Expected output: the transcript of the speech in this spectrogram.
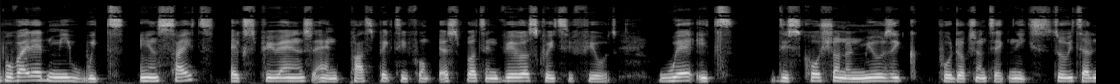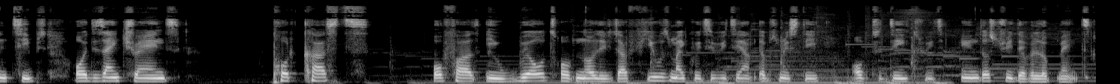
provided me with insight, experience, and perspective from experts in various creative fields, where it's discussion on music, production techniques, storytelling tips, or design trends, podcasts offers a wealth of knowledge that fuels my creativity and helps me stay up to date with industry development.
